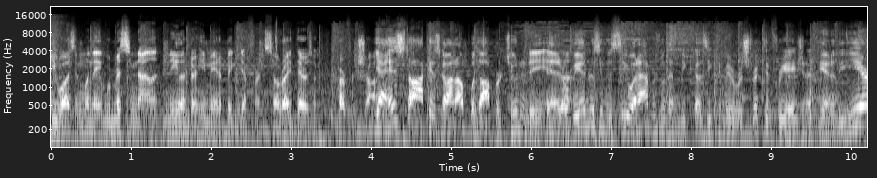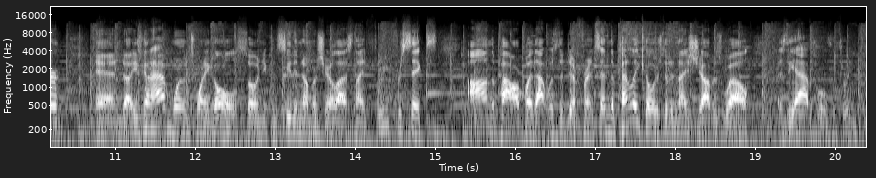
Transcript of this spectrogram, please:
he was. And when they were missing Nyl- Nylander, he made a big difference. So right there is a perfect shot. Yeah, his stock has gone up with opportunity, and it'll time. be interesting to see what happens with him because he can be a restricted free agent at the end of the year, and uh, he's going to have more than 20 goals. So, and you can see the numbers here last night: three for six on the power play. That was the difference, and the penalty coach did a nice job as well as the Avs were for three.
